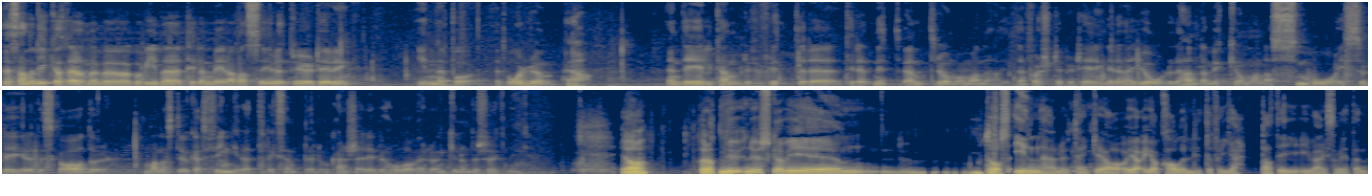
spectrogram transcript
det sannolikaste är att man behöver gå vidare till en mer avancerad prioritering inne på ett vårdrum. Ja. En del kan bli förflyttade till ett nytt väntrum om man, den första prioriteringen är redan gjord. Det handlar mycket om man har små isolerade skador. Om man har stukat fingret till exempel och kanske är i behov av en röntgenundersökning. Ja, för att nu, nu ska vi eh, ta oss in här nu tänker jag. Och jag, jag kallar det lite för hjärtat i, i verksamheten.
